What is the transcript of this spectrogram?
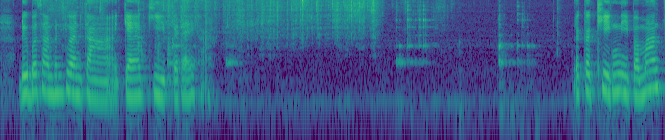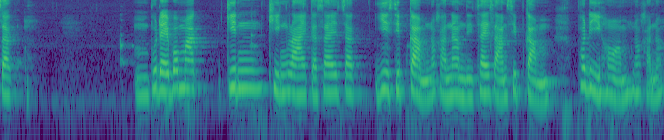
ๆ หรือบะซันเพื่อนๆกาแกะกีบก็ได้ค่ะ แล้วก็ขิงนี่ประมาณจากผู้ใดบ่มัก กินขิงลายก็ใส่จาก 20 กรัมเนาะค่ะน้ำนี่ใส่30 กรัม พอดีหอมเนาะค่ะเนาะ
